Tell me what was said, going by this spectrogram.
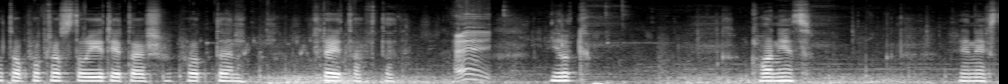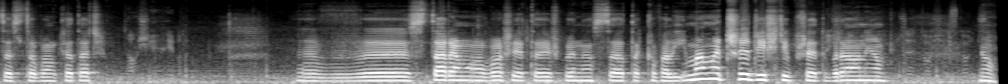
Bo to po prostu idzie też pod ten kryta wtedy. Hej! Wilk. Koniec. Ja nie chcę z tobą gadać. W starym obozie to już by nas zaatakowali. I mamy 30 przed bronią. No.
